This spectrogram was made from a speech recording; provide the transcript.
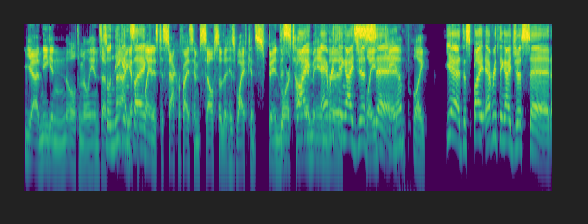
Yeah, Negan ultimately ends up. So I Negan's guess like- the plan is to sacrifice himself so that his wife can spend more time in everything the I just slave said- camp. Like, Yeah, despite everything I just said,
